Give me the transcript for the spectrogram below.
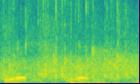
Too heavy. Too heavy.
